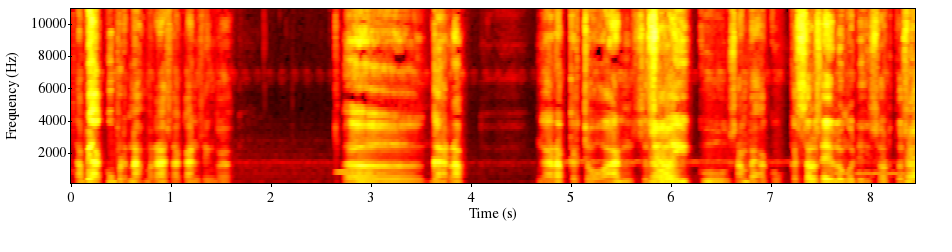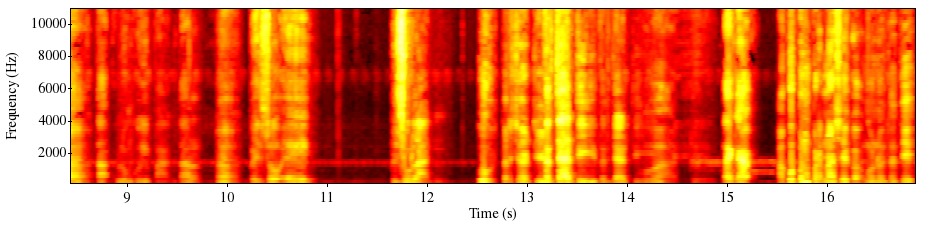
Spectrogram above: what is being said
tapi aku pernah merasakan sing eh garap garap kerjaan sesuai Nah. iku sampai aku kesel sih lu di isor terus Nah. tak, tak lunggui bantal. Nah. Besok bisulan. Uh, terjadi. Terjadi, terjadi. Waduh. Kayak Aku pun pernah sih kok ngono tadi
